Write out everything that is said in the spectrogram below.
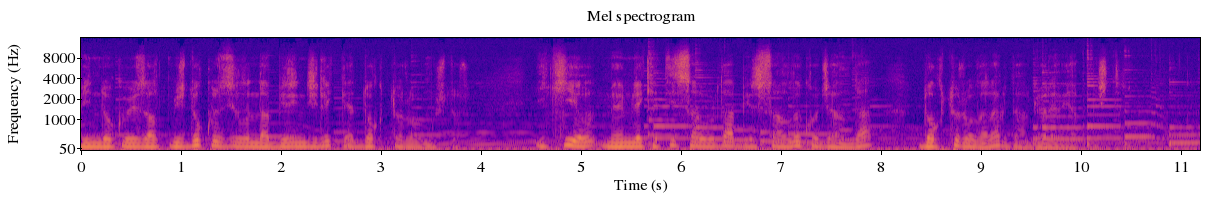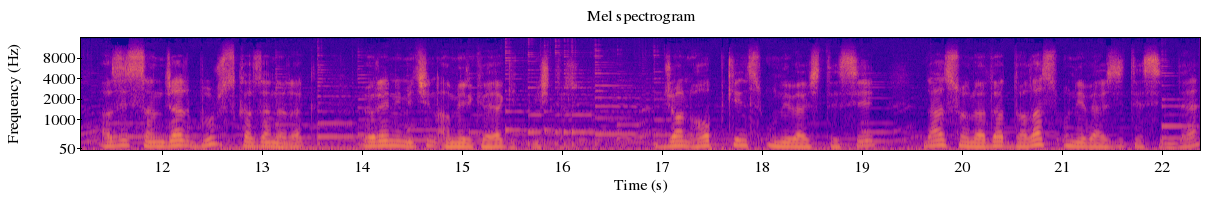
1969 yılında birincilikle doktor olmuştur. İki yıl memleketi Savur'da bir sağlık ocağında doktor olarak da görev yapmıştır. Aziz Sancar burs kazanarak öğrenim için Amerika'ya gitmiştir. John Hopkins Üniversitesi daha sonra da Dallas Üniversitesi'nde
